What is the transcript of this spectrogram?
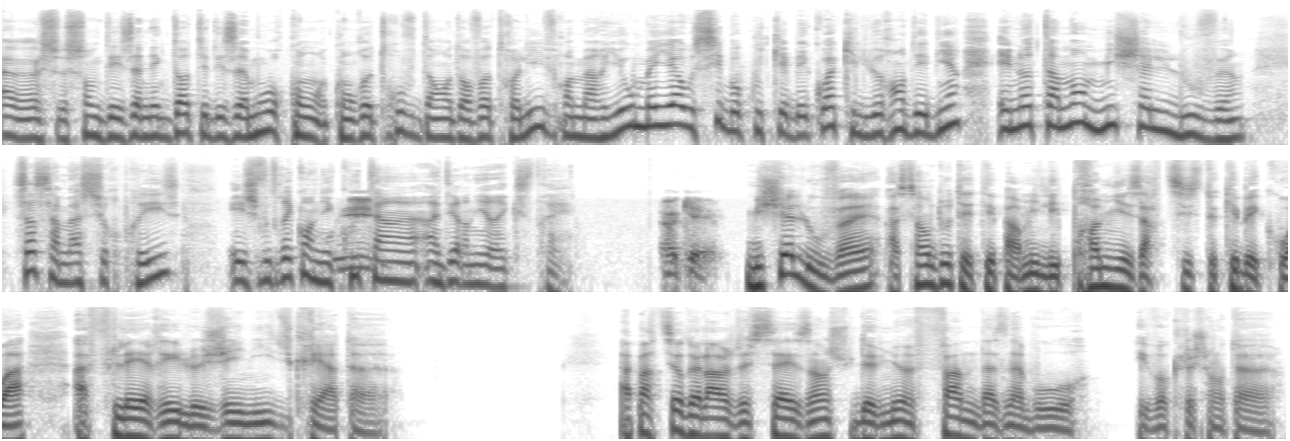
euh, ce sont des anecdotes et des amours qu'on retrouve dans, dans votre livre, Mario. Mais il y a aussi beaucoup de Québécois qui lui rendaient bien, et notamment Michel Louvain. Ça, ça m'a surprise, et je voudrais qu'on écoute un, un dernier extrait. Michel Louvain a sans doute été parmi les premiers artistes québécois à flairer le génie du créateur. À partir de l'âge de 16 ans, je suis devenu un fan d'Aznavour, évoque le chanteur.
